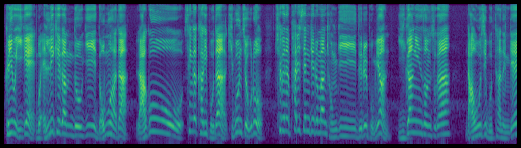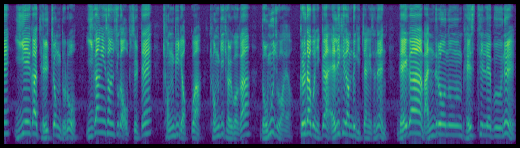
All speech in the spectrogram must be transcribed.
그리고 이게 뭐 엘리케 감독이 너무하다라고 생각하기보다 기본적으로 최근에 파리 생제르맹 경기들을 보면 이강인 선수가 나오지 못하는 게 이해가 될 정도로 이강인 선수가 없을 때 경기력과 경기 결과가 너무 좋아요. 그러다 보니까 엘리케 감독 입장에서는 내가 만들어 놓은 베스트 11을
